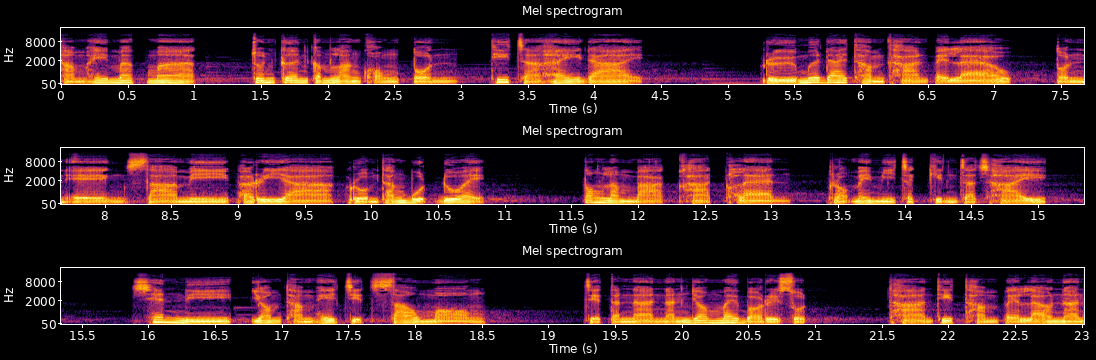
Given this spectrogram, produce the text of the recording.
ทำให้มากๆ จนเกินกำลังของตนที่จะให้ได้ หรือเมื่อได้ทำทานไปแล้ว ตนเองสามีภริยารวมทั้งบุตรด้วย ต้องลำบากขาดแคลน เพราะไม่มีจะกินจะใช้ เช่นนี้ย่อมทำให้จิตเศร้าหมอง เจตนานั้นย่อมไม่บริสุทธิ์ ทานที่ทำไปแล้วนั้น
